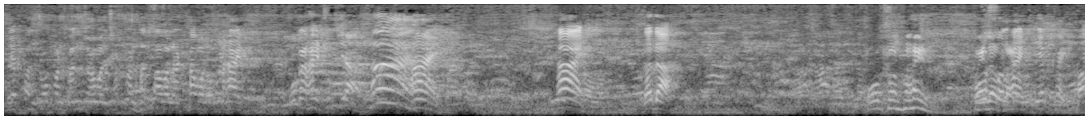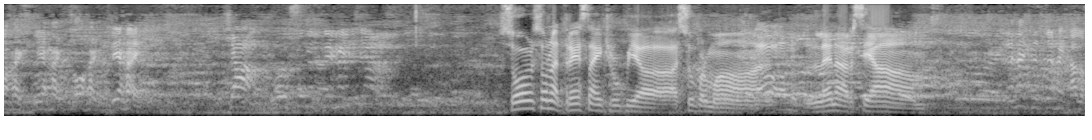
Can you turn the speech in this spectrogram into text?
ત્રેપન ચોપન પંચાવન છપ્પન સત્તાવન અઠાવન ઓગણસાઠ ઓગણસાઠ રૂપિયા હાય હાય દાદા ઓળખો સાઠ એકસાઠ બાસઠ ત્રેસાઠ ચોસઠ ત્રેસાઠ શ્યામ સોળસો ને ત્રેસઠ રૂપિયા સુપરમાલ લેનાર શ્યામ હાલો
